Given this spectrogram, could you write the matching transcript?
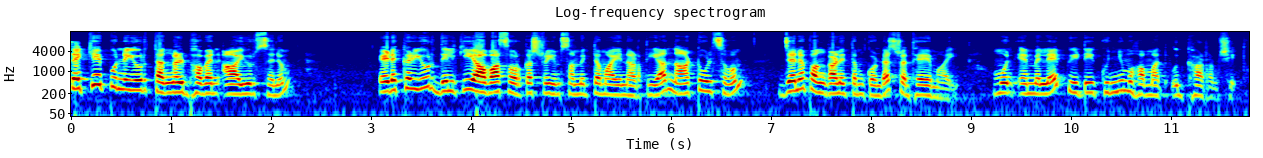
തെക്കേ പുന്നയൂർ തങ്ങൾ ഭവൻ ആയുർസനും എടക്കഴിയൂർ ദിൽക്കി ആവാസ് ഓർക്കസ്ട്രയും സംയുക്തമായി നടത്തിയ നാട്ടോത്സവം ജനപങ്കാളിത്തം കൊണ്ട് ശ്രദ്ധേയമായി. മുൻ M L A P T Kunhimuhammad ഉദ്ഘാടനം ചെയ്തു.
